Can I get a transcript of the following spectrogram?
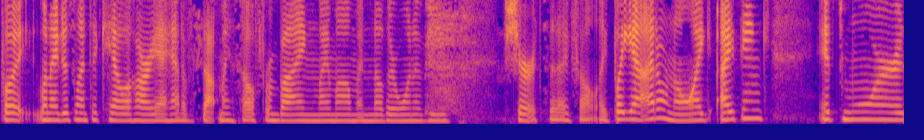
But when I just went to Kalahari, I had to stop myself from buying my mom another one of these shirts that I felt like. But yeah, I don't know. I I think it's more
